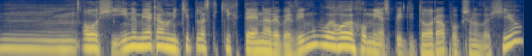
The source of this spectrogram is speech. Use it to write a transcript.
μ, όχι, είναι μια κανονική πλαστική χτένα, ρε παιδί μου, που εγώ έχω μια σπίτι τώρα από ξενοδοχείο.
